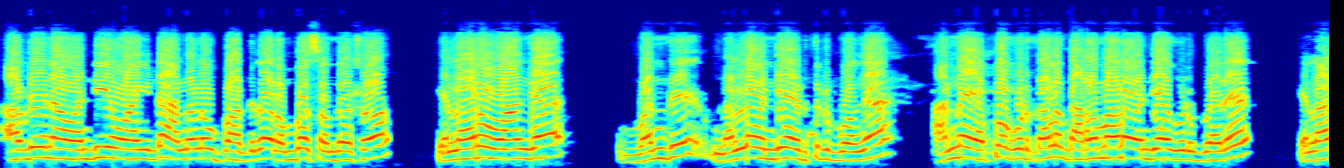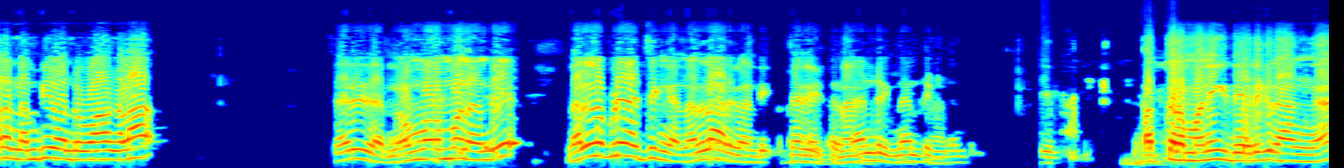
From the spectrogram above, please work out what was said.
அப்படியே நான் வண்டியும் வாங்கிட்டு அண்ணனும் பார்த்துட்டேன். ரொம்ப சந்தோஷம். எல்லாரும் வாங்க. வந்து நல்ல வண்டியா எடுத்துட்டு போங்க. அண்ணன் எப்போ கொடுத்தாலும் தரமான வண்டியா கொடுப்பாரு. எல்லாரும் நம்பி வந்து வாங்கலாம். சரி சார் ரொம்ப ரொம்ப நன்றி. நல்லபடியா வச்சுங்க. நல்லா இருக்கு வண்டி. சரி நன்றி. நன்றி நன்றி பத்தரை மணிக்கிட்ட எடுக்கிறாங்க.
